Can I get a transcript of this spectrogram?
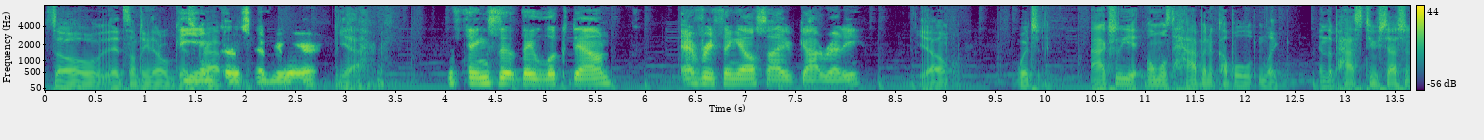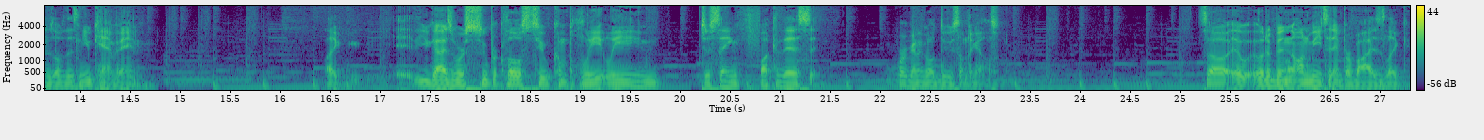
So it's something that'll get DM curse everywhere. Yeah. The things that they look down, everything else I got ready. Yep. Which actually almost happened a couple like in the past two sessions of this new campaign. Like you guys were super close to completely just saying fuck this, we're gonna go do something else. So it, it would have been on me to improvise like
